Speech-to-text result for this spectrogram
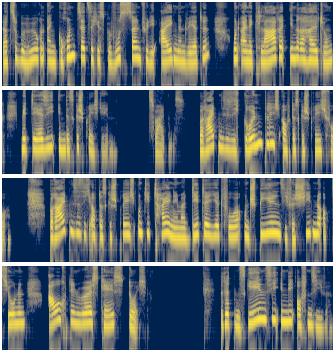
Dazu gehören ein grundsätzliches Bewusstsein für die eigenen Werte und eine klare innere Haltung, mit der Sie in das Gespräch gehen. Zweitens, bereiten Sie sich gründlich auf das Gespräch vor. Bereiten Sie sich auf das Gespräch und die Teilnehmer detailliert vor und spielen Sie verschiedene Optionen, auch den Worst Case, durch. Drittens, gehen Sie in die Offensive.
